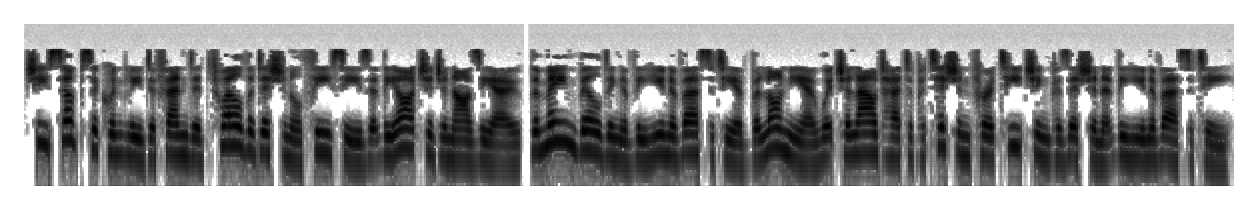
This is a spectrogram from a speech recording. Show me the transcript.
She subsequently defended 12 additional theses at the Archiginnasio, the main building of the University of Bologna which allowed her to petition for a teaching position at the university.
